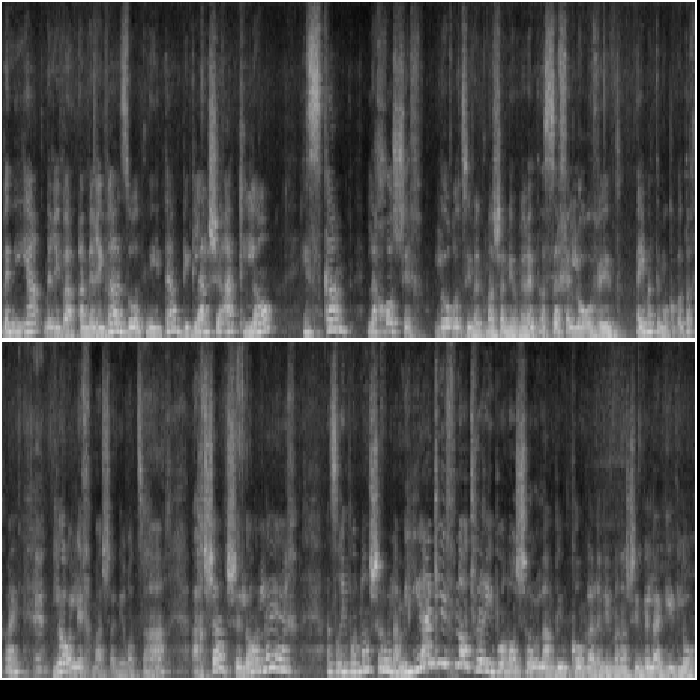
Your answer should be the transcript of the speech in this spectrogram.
ונהיה מריבה. המריבה הזאת נהייתה בגלל שאת לא הסכמת לחושך. לא רוצים את מה שאני אומרת, השכל לא עובד. האם אתם עוקבות אחריי? כן. לא הולך מה שאני רוצה. עכשיו שלא הולך, אז ריבונו של עולם, מיד לפנות לריבונו של עולם במקום לריב עם אנשים ולהגיד לו,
